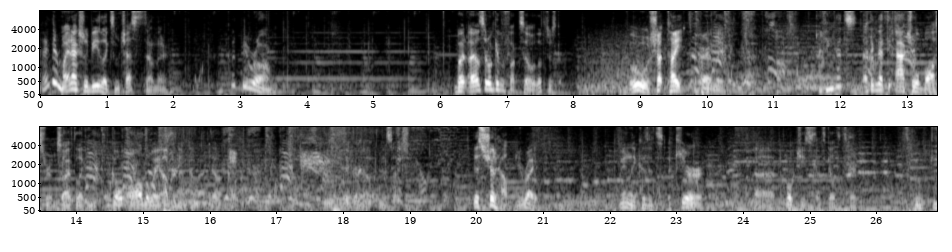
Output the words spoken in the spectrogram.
I think there might actually be like some chests down there. Could be wrong. But I also don't give a fuck, so let's just go. Ooh, shut tight, apparently. I think that's I think that's the actual boss room, so I have to like go all the way up and then come back down. We will figure it out in a second. This should help, you're right. Mainly because it's a cure. Uh, oh Jesus, that skeleton's here. Spooky,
